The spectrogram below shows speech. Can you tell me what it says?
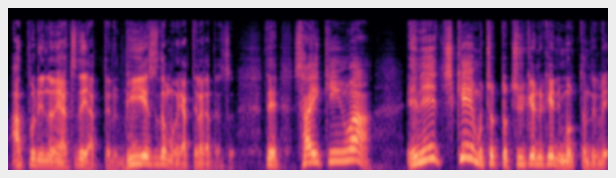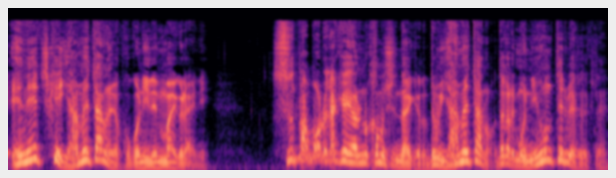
アプリのやつでやってる。BS でもやってなかったです。で最近は NHK もちょっと中継の権利持ってたんだけど NHK やめたのよここ2年前ぐらいにスーパーボールだけはやるのかもしれないけどでもやめたの。だからもう日本テレビはですね。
